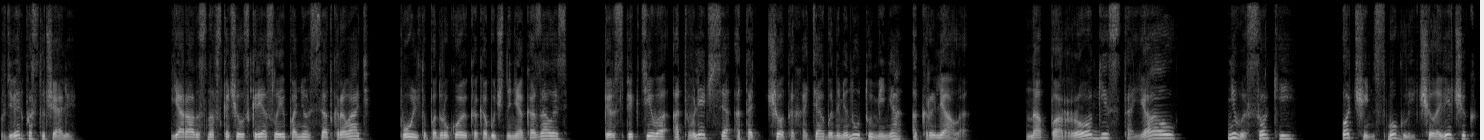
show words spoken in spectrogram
В дверь постучали. Я радостно вскочил с кресла и понесся открывать. Пульта под рукой, как обычно, не оказалось. Перспектива отвлечься от отчета хотя бы на минуту меня окрыляла. На пороге стоял невысокий, очень смуглый человечек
